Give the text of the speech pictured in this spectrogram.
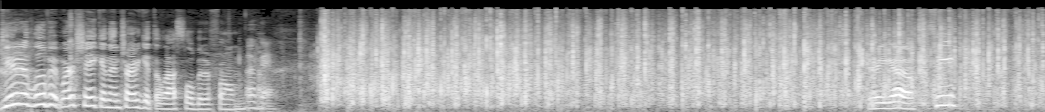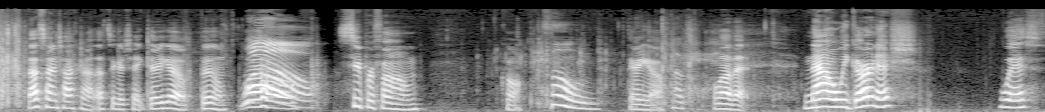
Do it a little bit more shake and then try to get the last little bit of foam. Okay. There you go. See? That's what I'm talking about. That's a good shake. There you go. Boom. Whoa. Super foam. Cool. Foam. There you go. Okay. Love it. Now we garnish with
